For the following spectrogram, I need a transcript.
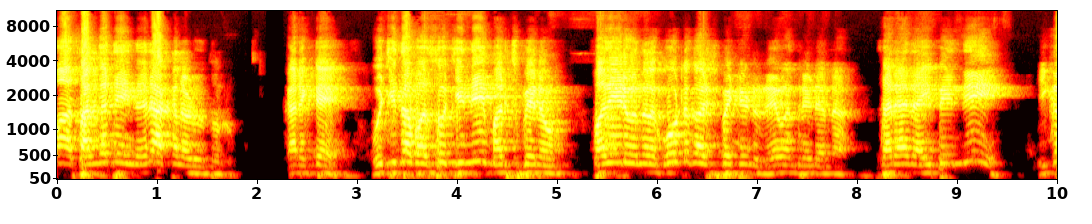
మా సంగతి ఏందని అక్కలు అడుగుతున్నారు కరెక్టే. ఉచిత బస్సు వచ్చింది మర్చిపోయినాం. పదిహేడు వందల కోట్లు ఖర్చు పెట్టిండు రేవంత్ రెడ్డి అన్న. సరే అది అయిపోయింది. ఇక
